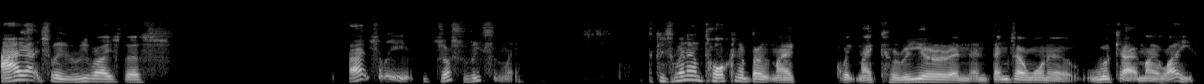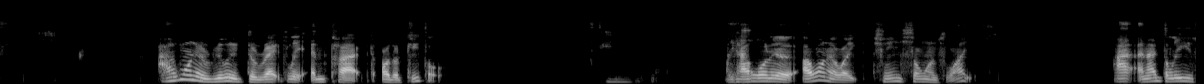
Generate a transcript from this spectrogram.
I actually realized this actually just recently because when I'm talking about my like my career and, and things I want to look at in my life, I want to really directly impact other people. Like I want to I want to like change someone's life. I and I believe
